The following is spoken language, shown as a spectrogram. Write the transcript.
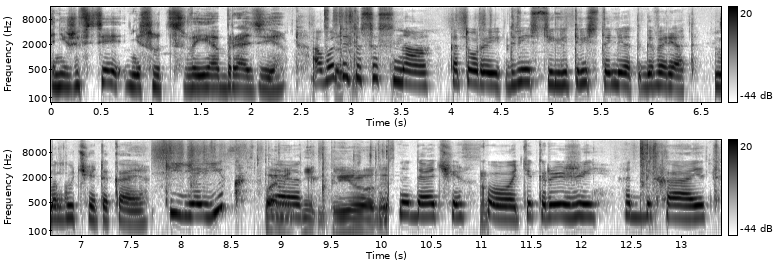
они же все несут своеобразие. А вот эта сосна, которой 200 или 300 лет говорят, могучая такая. Кияик. Памятник природы. На даче. Котик рыжий отдыхает.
